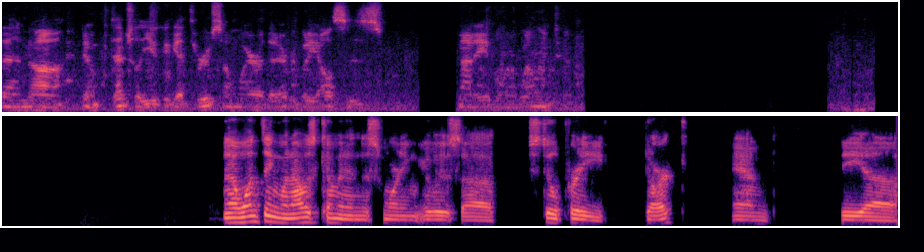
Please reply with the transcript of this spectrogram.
Then, uh, you know, potentially you could get through somewhere that everybody else is not able or willing to. Now, one thing when I was coming in this morning, it was uh, still pretty dark, and the uh,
